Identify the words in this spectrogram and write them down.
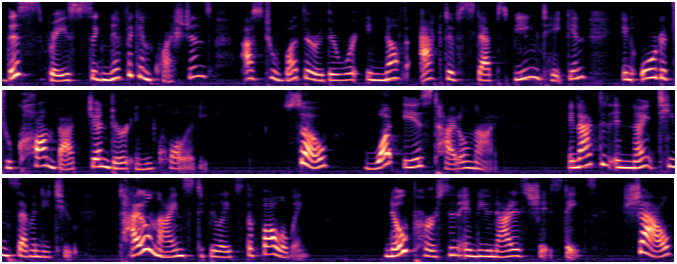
This raised significant questions as to whether there were enough active steps being taken in order to combat gender inequality. So, what is Title IX? Enacted in 1972, Title IX stipulates the following No person in the United States shall,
